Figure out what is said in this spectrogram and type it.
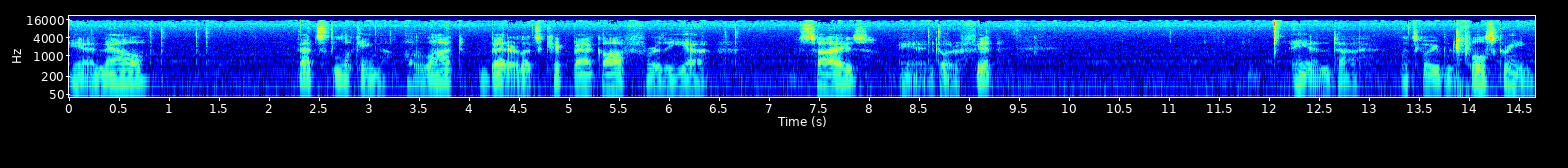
And now that's looking a lot better. Let's kick back off for the uh, size and go to fit. And uh, let's go even to full screen.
